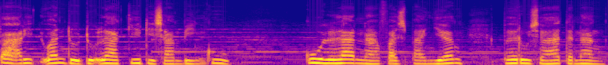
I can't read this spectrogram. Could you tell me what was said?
Pak Ridwan duduk lagi di sampingku. Kula nafas panjang, berusaha tenang.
